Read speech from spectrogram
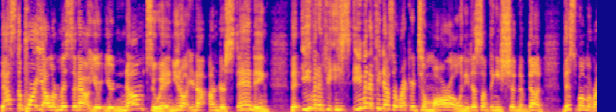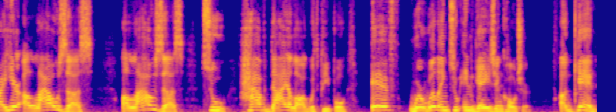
That's the part y'all are missing out. You're you're numb to it, and you don't you're not understanding that even if he, he's even if he does a record tomorrow and he does something he shouldn't have done, this moment right here allows us allows us to have dialogue with people if we're willing to engage in culture. Again,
